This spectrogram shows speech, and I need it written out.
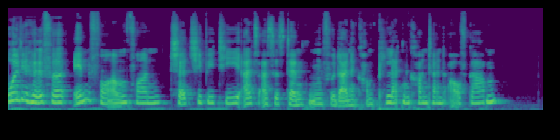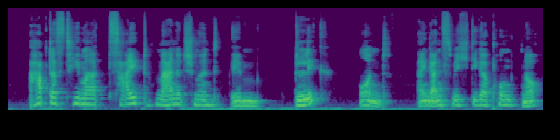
Hol dir Hilfe in Form von ChatGPT als Assistenten für deine kompletten Content-Aufgaben. Hab das Thema Zeitmanagement im Blick und ein ganz wichtiger Punkt noch,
